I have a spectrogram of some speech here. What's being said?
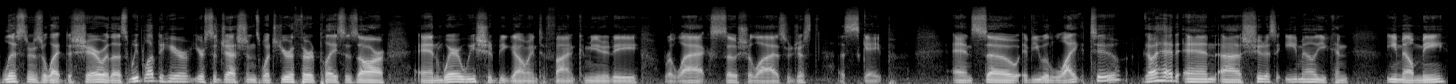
listeners would like to share with us. We'd love to hear your suggestions, what your third places are, and where we should be going to find community, relax, socialize, or just escape. And so, if you would like to, go ahead and uh, shoot us an email. You can email me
